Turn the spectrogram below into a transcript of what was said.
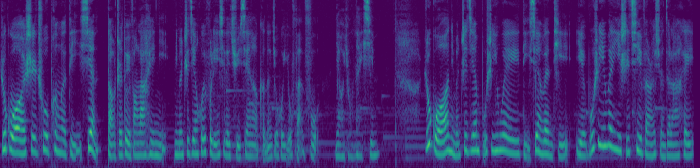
如果是触碰了底线，导致对方拉黑你，你们之间恢复联系的曲线啊，可能就会有反复，你要有耐心。如果你们之间不是因为底线问题，也不是因为一时气愤而选择拉黑，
